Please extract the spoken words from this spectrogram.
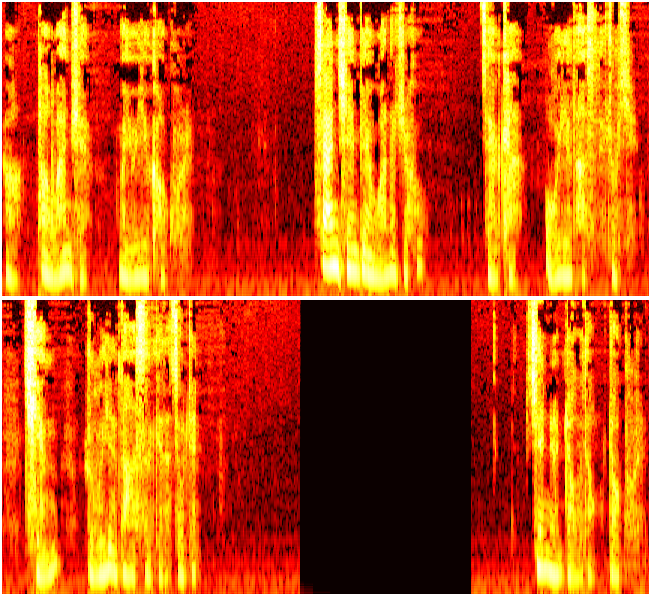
啊，他完全没有依靠过人。三千遍完了之后，再看欧耶大师的注解，请如叶大师给他作证。先人找不到，找古人，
